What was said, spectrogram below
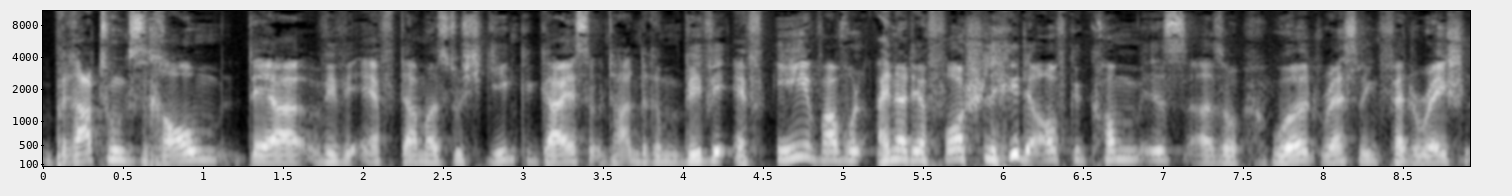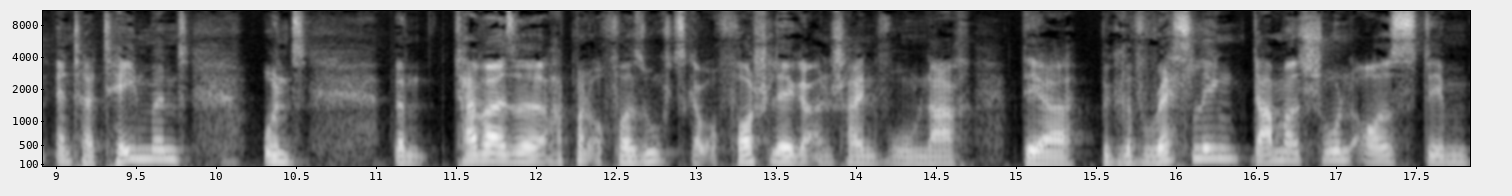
Beratungsraum der WWF damals durch die Gegend gegeistert. Unter anderem WWFE war wohl einer der Vorschläge, der aufgekommen ist, also World Wrestling Federation Entertainment. Und ähm, teilweise hat man auch versucht, es gab auch Vorschläge anscheinend, wonach der Begriff Wrestling damals schon aus dem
